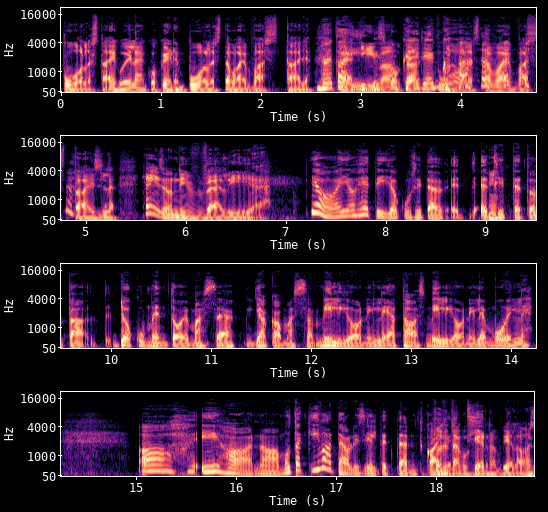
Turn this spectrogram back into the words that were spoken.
puolesta, eikö eläinkokeiden puolesta vai vastaan. Ja no, tai ihmiskokeiden puolesta vai vastaan. Ei, sillä, ei se on niin väliä. Joo, ei ole heti joku sitä et, et mm. sitten tota, dokumentoimassa ja jakamassa miljoonille ja taas miljoonille muille. Ah, oh, ihanaa. Mutta kiva tämä oli silti, että tämä nyt kaivettiin. Otetaanko kerran vielä? Onhan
